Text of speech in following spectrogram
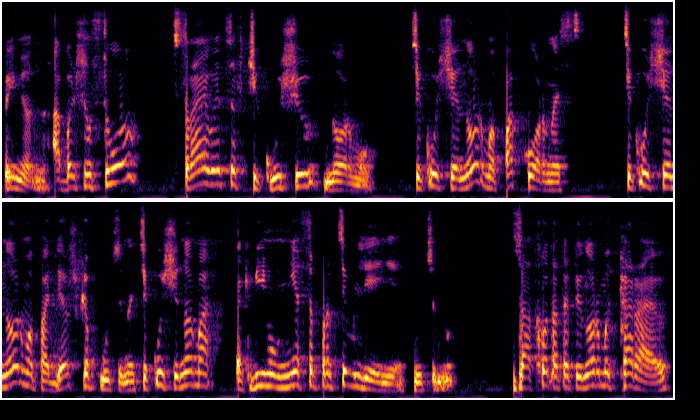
поименно. А большинство встраивается в текущую норму. Текущая норма — покорность. Текущая норма — поддержка Путина. Текущая норма, как минимум, не сопротивление Путину. За отход от этой нормы карают.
